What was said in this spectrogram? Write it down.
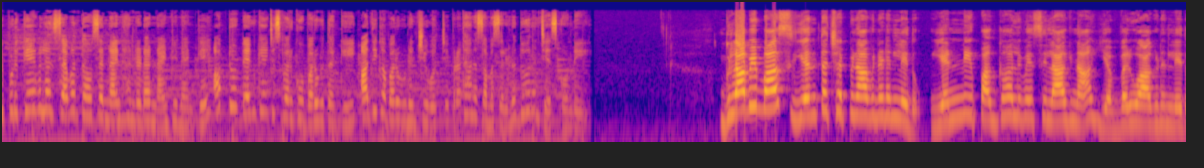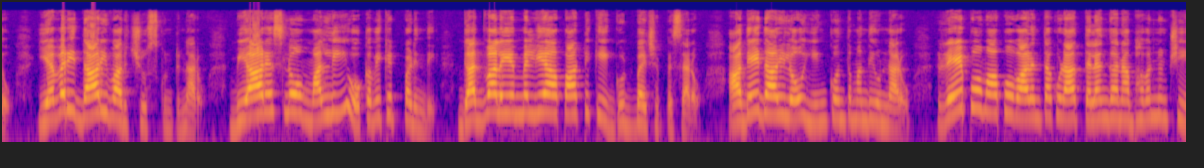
ఇప్పుడు కేవలం seven thousand nine hundred and ninety nine కే అప్ టు టెన్ కేజీస్ వరకు బరువు తగ్గి అధిక బరువు నుంచి వచ్చే ప్రధాన సమస్యలను దూరం చేసుకోండి. గులాబీ బాస్ ఎంత చెప్పినా వినడం లేదు. ఎన్ని పగ్గాలు వేసి లాగినా ఎవ్వరూ ఆగడం లేదు. ఎవరి దారి వారు చూసుకుంటున్నారు. బీఆర్ఎస్లో మళ్ళీ ఒక వికెట్ పడింది. గద్వాల ఎమ్మెల్యే ఆ పార్టీకి గుడ్ బై చెప్పేశారు. అదే దారిలో ఇంకొంతమంది ఉన్నారు. రేపో మాపో వారంతా కూడా తెలంగాణ భవన్ నుంచి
